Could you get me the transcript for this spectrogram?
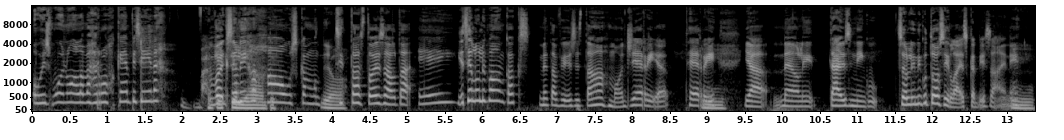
olisi voinut olla vähän rohkeampi siinä. Vähän Vaikka se oli ihan hauska, mutta sitten taas toisaalta ei. Ja siellä oli vaan kaksi metafyysistä hahmoa, Jerry ja Terry, mm. ja ne oli täysin niin kuin, se oli niin kuin tosi laiska designi. Mm.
